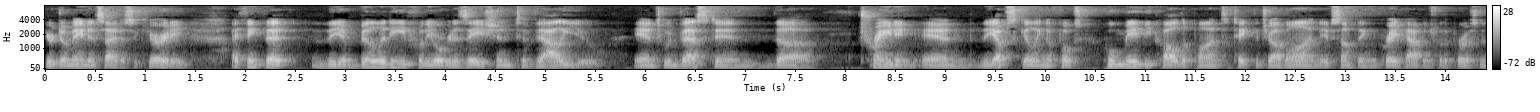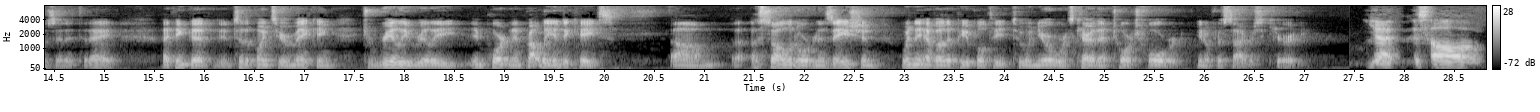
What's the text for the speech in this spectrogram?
your domain inside of security, I think that the ability for the organization to value and to invest in the training and the upskilling of folks who may be called upon to take the job on if something great happens for the person who's in it today. I think that to the points you were making, it's really, really important and probably indicates um, a solid organization when they have other people to, to, in your words, carry that torch forward, you know, for cybersecurity. Yeah, it's all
